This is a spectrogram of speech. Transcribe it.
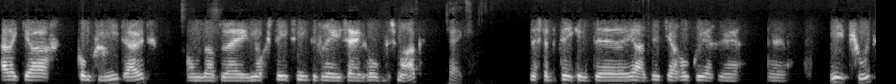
elk jaar komt die niet uit omdat wij nog steeds niet tevreden zijn over de smaak. Kijk. Dus dat betekent uh, ja, dit jaar ook weer uh, uh, niet goed.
